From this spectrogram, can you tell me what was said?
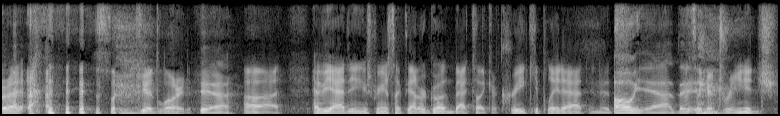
right, it's like good lord. yeah. Uh, have you had any experience like that, or going back to like a creek you played at, and it's oh yeah. They, it's like a drainage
